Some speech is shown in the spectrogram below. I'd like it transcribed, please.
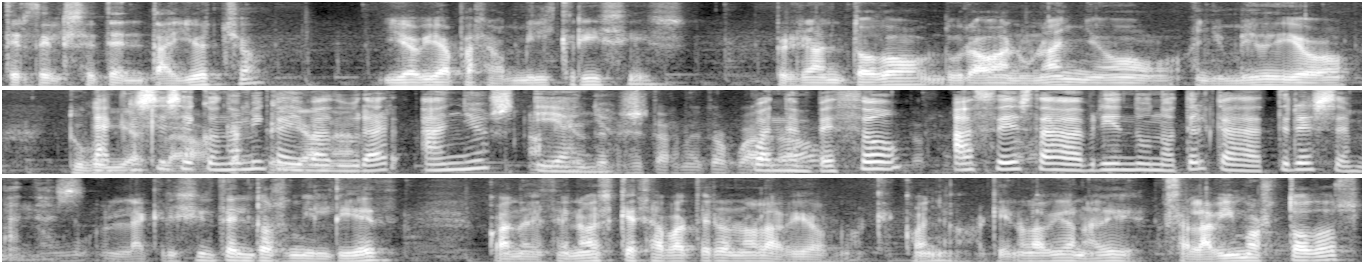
desde el 78 yo había pasado mil crisis, pero eran todo, duraban un año, año y medio, la crisis económica iba a durar años y años. Cuando empezó, ACE estaba abriendo un hotel cada tres semanas. La crisis del 2010, cuando dice, no, es que Zapatero no la vio. ¿Qué coño? Aquí no la vio nadie. O sea, la vimos todos,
